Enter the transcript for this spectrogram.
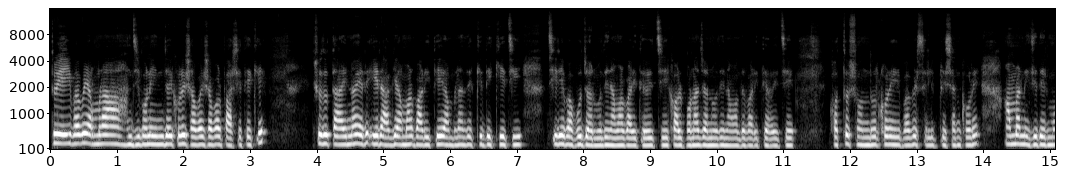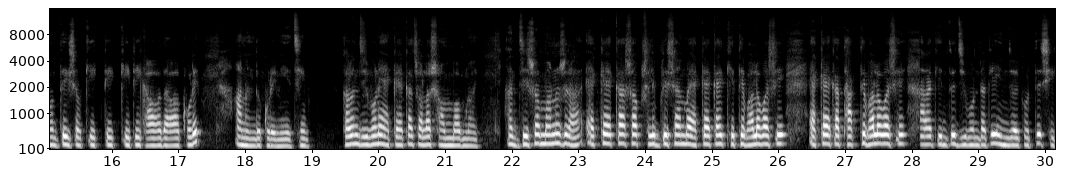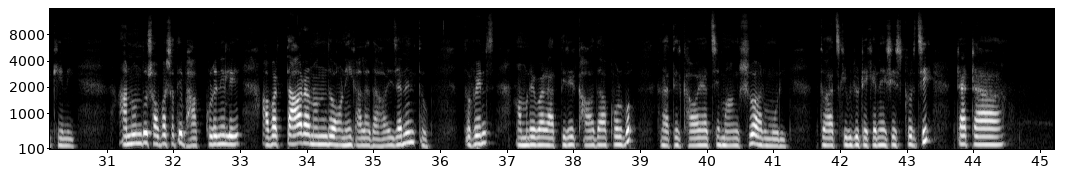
তো এইভাবে আমরা জীবনে এনজয় করি সবাই সবার পাশে থেকে, শুধু তাই নয়, এর এর আগে আমার বাড়িতে আপনাদেরকে দেখিয়েছি চিরে বাবুর জন্মদিন আমার বাড়িতে হয়েছে, কল্পনার জন্মদিন আমাদের বাড়িতে হয়েছে কত সুন্দর করে এইভাবে সেলিব্রেশন করে আমরা নিজেদের মধ্যে এইসব কেক টেক কেটে খাওয়া দাওয়া করে আনন্দ করে নিয়েছি। কারণ জীবনে একা একা চলা সম্ভব নয়। আর যেসব মানুষরা একা একা সব সেলিব্রেশন বা একা একাই খেতে ভালোবাসে, একা একা থাকতে ভালোবাসে, তারা কিন্তু জীবনটাকে এনজয় করতে শেখেনি। আনন্দ সবার সাথে ভাগ করে নিলে আবার তার আনন্দ অনেক আলাদা হয়, জানেন তো? তো ফ্রেন্ডস আমরা এবার রাত্রিরের খাওয়া দাওয়া করব। রাতের খাওয়ায় আছে মাংস আর মুড়ি। তো আজকে ভিডিওটা এখানে শেষ করছি। টাটা।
